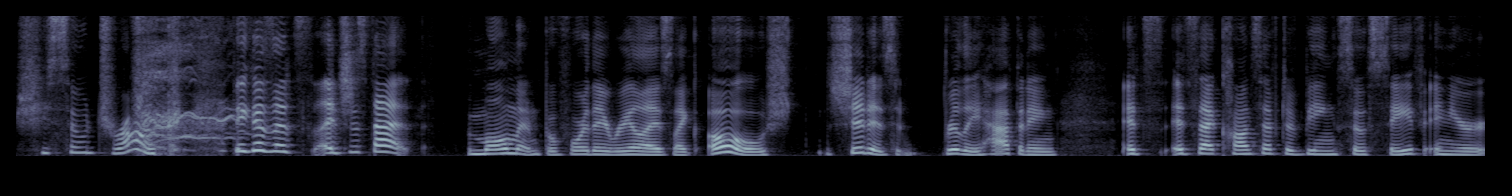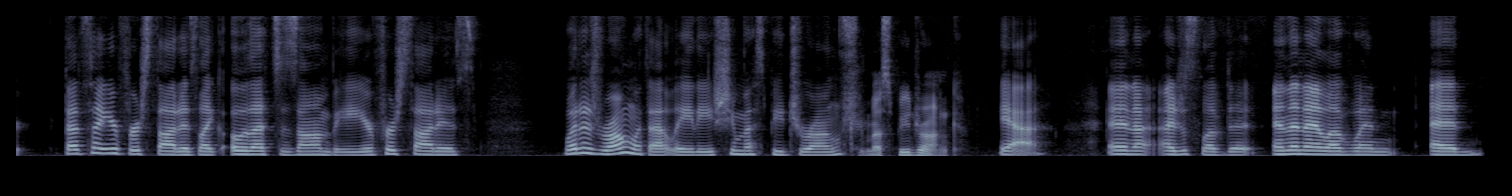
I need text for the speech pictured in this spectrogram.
she's so drunk," because it's it's just that moment before they realize like, "Oh, sh- shit is really happening." It's it's that concept of being so safe in your. That's not your first thought. Is like, "Oh, that's a zombie." Your first thought is, "What is wrong with that lady? She must be drunk." She must be drunk. Yeah. And I, I just loved it. And then I love when Ed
